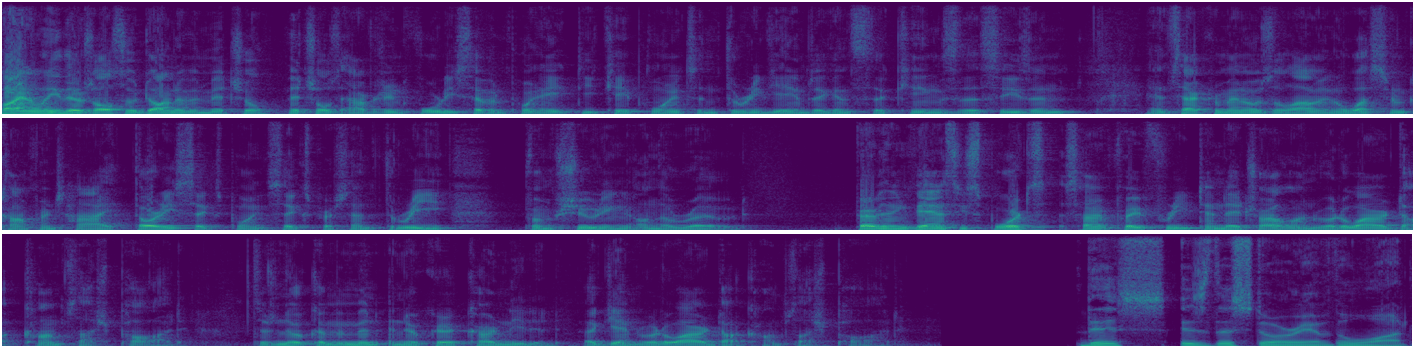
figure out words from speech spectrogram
Finally, there's also Donovan Mitchell. Mitchell's averaging 47.8 DK points in three games against the Kings this season, and Sacramento is allowing a Western Conference high 36.6% three from shooting on the road. For everything fantasy sports, sign up for a free 10-day trial on rotowire.com slash pod. There's no commitment and no credit card needed. Again, rotowire.com slash pod. This is the story of the one.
